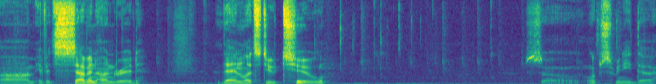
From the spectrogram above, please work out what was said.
Um, if it's 700, then let's do 2. So, whoops, we need the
